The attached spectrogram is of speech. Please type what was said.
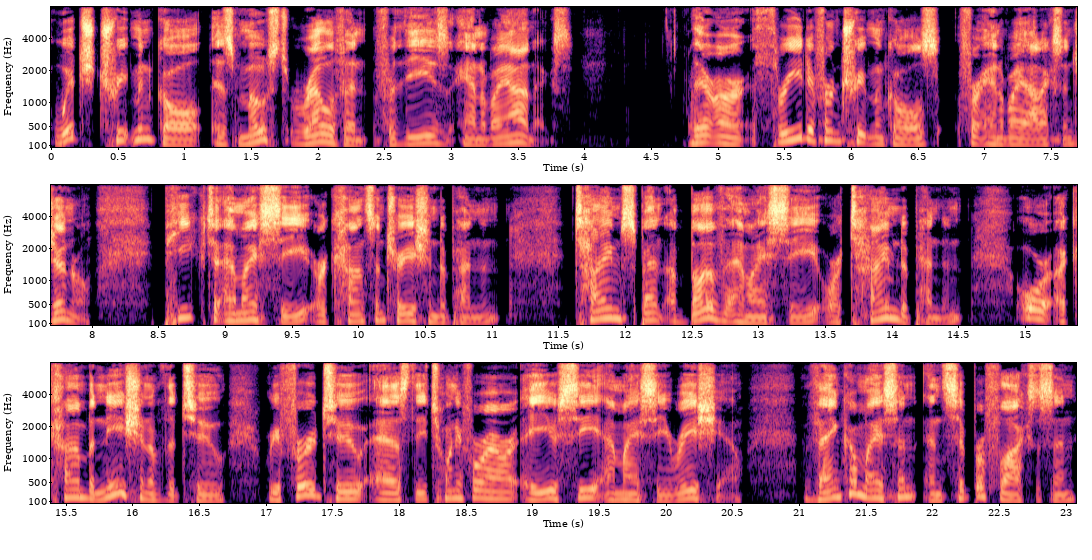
which treatment goal is most relevant for these antibiotics. There are three different treatment goals for antibiotics in general peak to MIC or concentration dependent, time spent above MIC or time dependent, or a combination of the two referred to as the 24 hour AUC MIC ratio. Vancomycin and ciprofloxacin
